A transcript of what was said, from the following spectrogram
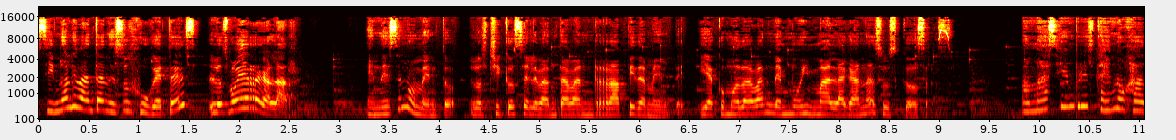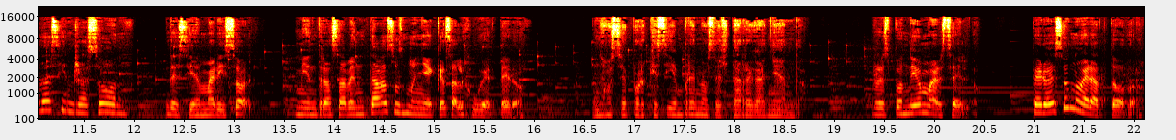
Si no levantan esos juguetes, los voy a regalar. En ese momento, los chicos se levantaban rápidamente y acomodaban de muy mala gana sus cosas. Mamá siempre está enojada sin razón, decía Marisol, mientras aventaba sus muñecas al juguetero. No sé por qué siempre nos está regañando, respondió Marcelo. Pero eso no era todo.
